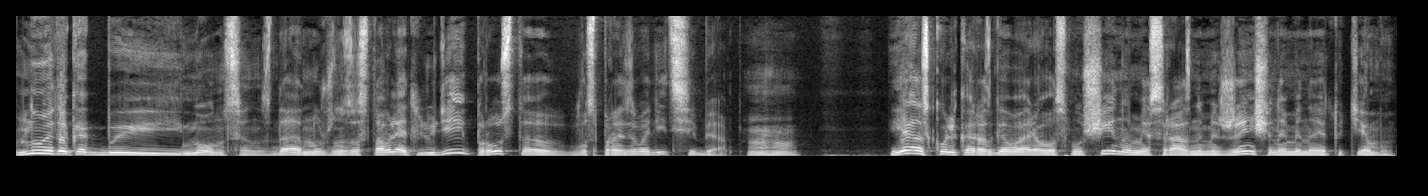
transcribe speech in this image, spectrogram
Ну, это как бы нонсенс, да, нужно заставлять людей просто воспроизводить себя. Угу. Я сколько разговаривал с мужчинами, с разными женщинами на эту тему.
